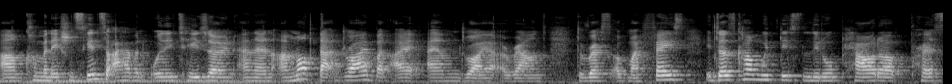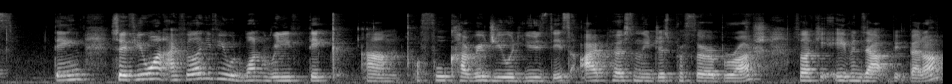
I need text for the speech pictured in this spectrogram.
um, combination skin. So I have an oily T-zone and then I'm not that dry but I am drier around the rest of my face. It does come with this little powder press thing. So if you want, I feel like if you would want really thick um, or full coverage, you would use this. I personally just prefer a brush. I feel like it evens out a bit better.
